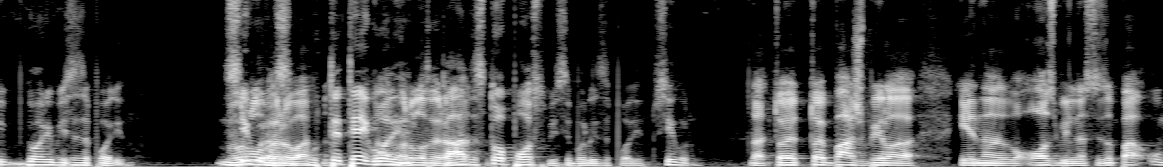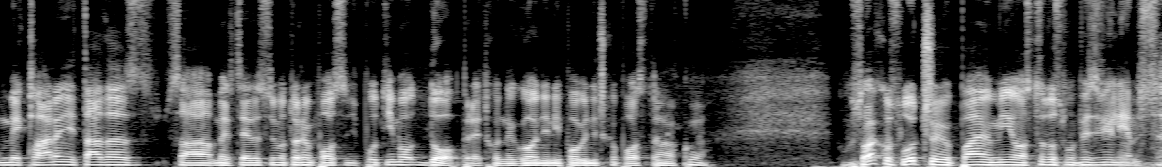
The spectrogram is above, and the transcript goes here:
i borio bi se za podijum. Vrlo verovatno. U te, te da, godine, da, vrlo tada 100% bi se borili za podijum, sigurno. Da, to je, to je baš bila jedna ozbiljna sezona. Pa u McLaren je tada sa Mercedesom i motorom poslednji put imao do prethodne godine i pobednička postava. Tako je. U svakom slučaju, pa mi ostado smo bez Williamsa.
